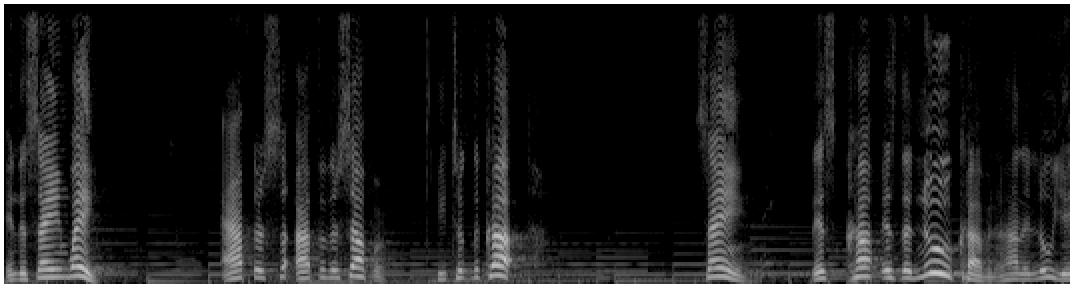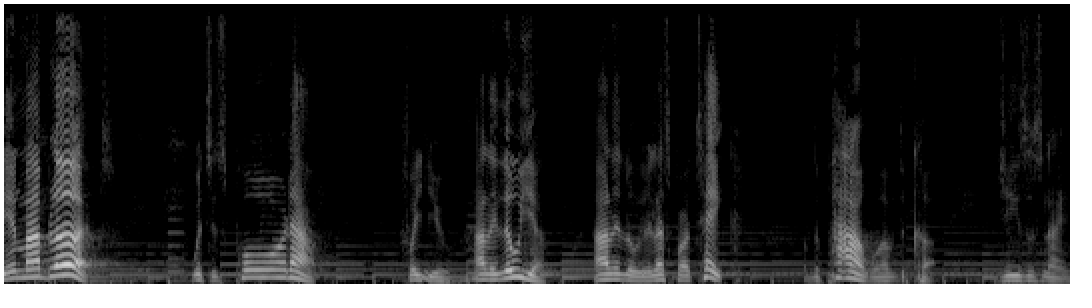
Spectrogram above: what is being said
In the same way, after, after the supper, he took the cup, saying, This cup is the new covenant, hallelujah, in my blood, which is poured out for you. Hallelujah. Hallelujah. Let's partake of the power of the cup. In Jesus' name.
